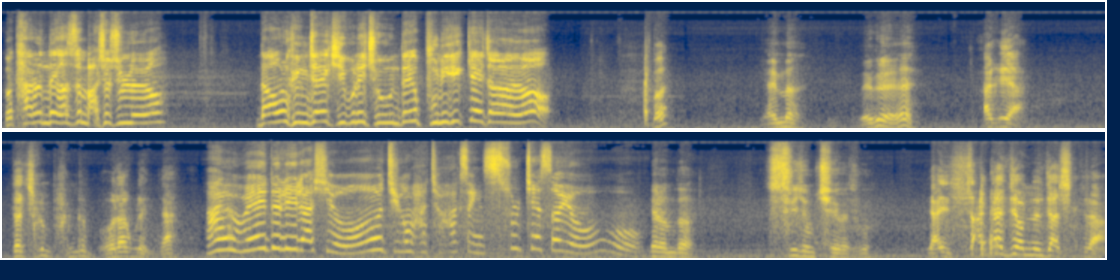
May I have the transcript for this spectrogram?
너 다른 데 가서 좀 마셔줄래요? 나 오늘 굉장히 기분이 좋은데 이거 분위기 깨잖아요. 뭐? 야 임마 왜 그래? 아기야, 너 지금 방금 뭐라고 그랬냐? 아유 왜들 일하시오? 지금 하- 저 학생 술 취했어요. 미안합니다. 술이 좀 취해가지고. 야, 이 싸가지 없는 자식들아.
